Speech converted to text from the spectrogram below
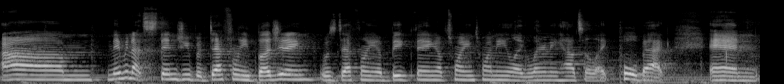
um, maybe not stingy, but definitely budgeting was definitely a big thing of 2020. Like learning how to like pull back and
